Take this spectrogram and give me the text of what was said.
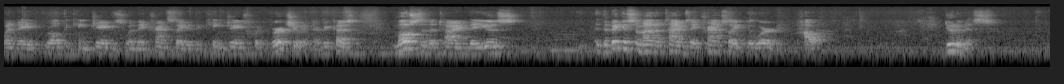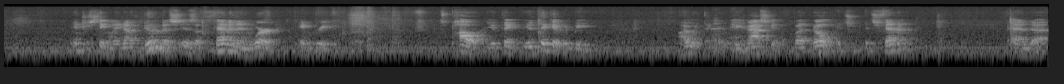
when they wrote the King James, when they translated the King James, put virtue in there, because most of the time they use, the biggest amount of times they translate the word power. Dunamis. Interestingly enough, dunamis is a feminine word in Greek. It's power. You'd think you'd think it would be. I would think it would be masculine, but no, it's it's feminine. And uh,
